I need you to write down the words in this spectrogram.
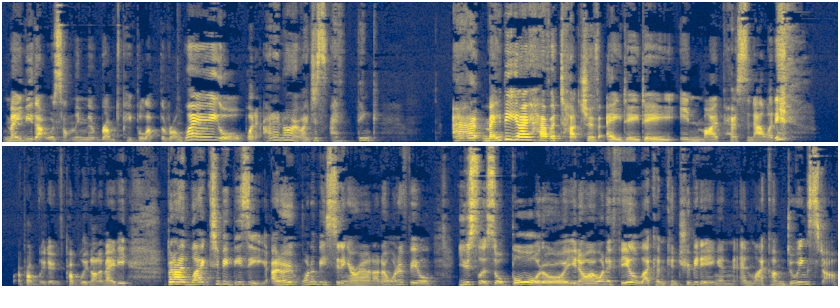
maybe that was something that rubbed people up the wrong way, or what I don't know. I just I think uh, maybe I have a touch of ADD in my personality. I probably do. It's probably not a maybe. But I like to be busy. I don't want to be sitting around. I don't want to feel useless or bored or, you know, I want to feel like I'm contributing and, and like I'm doing stuff.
